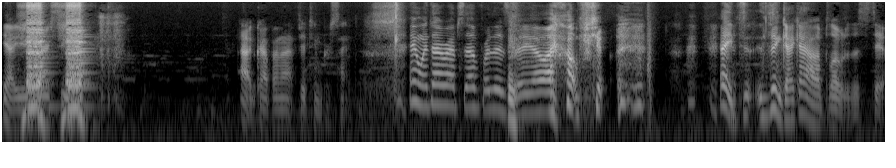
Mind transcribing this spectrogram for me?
Yeah, you receive. Ah, crap, I'm at 15%. Anyway, that wraps up for this video. I hope you. Hey, th- think I gotta upload this too.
